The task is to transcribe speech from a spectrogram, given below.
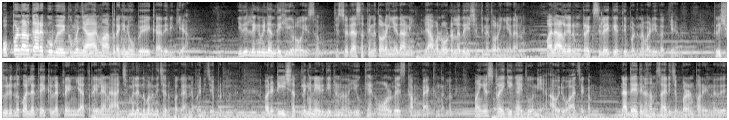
ഒപ്പമുള്ള ആൾക്കാരൊക്കെ ഉപയോഗിക്കുമ്പോൾ ഞാൻ മാത്രം ഇങ്ങനെ ഉപയോഗിക്കാതിരിക്കുക. ഇതില്ലെങ്കിൽ പിന്നെ എന്ത് ഹീറോയിസം? ജസ്റ്റ് ഒരു രസത്തിന് തുടങ്ങിയതാണ്. അല്ലെങ്കിൽ അവളോട്ടുള്ള ദേഷ്യത്തിന് തുടങ്ങിയതാണ്. പല ആൾക്കാരും ഡ്രഗ്സിലേക്ക് എത്തിപ്പെടുന്ന വഴി ഇതൊക്കെയാണ്. തൃശ്ശൂരിൽ നിന്ന് കൊല്ലത്തേക്കുള്ള ട്രെയിൻ യാത്രയിലാണ് അജ്മൽ എന്ന് പറഞ്ഞ ചെറുപ്പക്കാരനെ പരിചയപ്പെടുന്നത്. അവന്റെ ടീഷർട്ടിൽ ഇങ്ങനെ എഴുതിയിട്ടുണ്ടെന്ന് you can always come back എന്നുള്ളത്. ഭയങ്കര സ്ട്രൈക്കിംഗ് ആയി തോന്നിയ ആ ഒരു വാചകം. പിന്നെ അദ്ദേഹത്തിന് സംസാരിച്ചപ്പോഴാണ് പറയുന്നത്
